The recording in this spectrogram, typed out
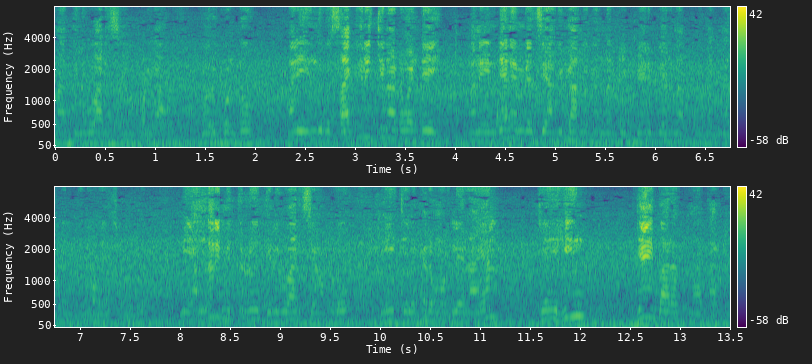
తరపున తెలుగువారి సేవకుడిగా కోరుకుంటూ మరి ఇందుకు సహకరించినటువంటి మన ఇండియన్ ఎంబసీ అధికారులందరికీ పేరు పేరున కృతజ్ఞతలు తెలియజేసుకుంటూ మీ అందరి మిత్రుడు తెలుగువారి సేవకుడు మీ చిలకర మురళీ రాయల్ జై హింద్ జై భారత్ మాతాకి.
